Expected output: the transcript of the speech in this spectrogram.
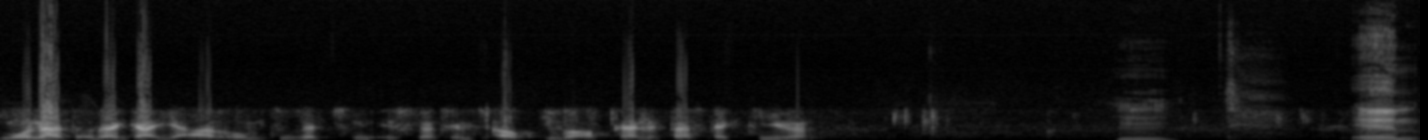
Monat oder gar Jahre rumzusetzen, ist natürlich auch überhaupt keine Perspektive. Hm. Ähm,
